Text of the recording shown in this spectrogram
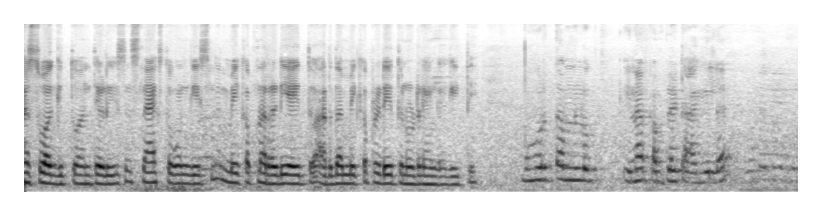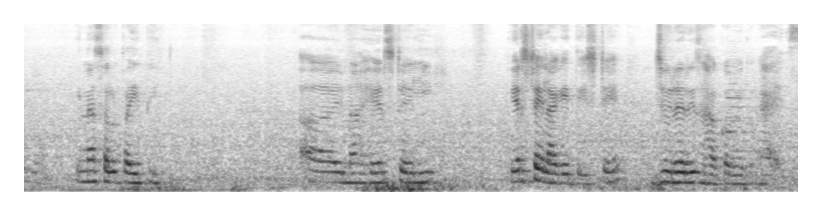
ಹಸುವಾಗಿತ್ತು ಅಂತೇಳಿ ಸ್ನ್ಯಾಕ್ಸ್ ತೊಗೊಂಡು ಗೇಸಿಂದ ಮೇಕಪ್ನ ರೆಡಿ ಆಯಿತು. ಅರ್ಧ ಮೇಕಪ್ ರೆಡಿ ಆಯಿತು ನೋಡ್ರಿ ಹೆಂಗಾಗೈತಿ ಮುಹೂರ್ತ ಲುಕ್ ಇನ್ನೂ ಕಂಪ್ಲೀಟ್ ಆಗಿಲ್ಲ. ಇನ್ನೂ ಸ್ವಲ್ಪ ಐತಿ. ಇನ್ನು ಹೇರ್ ಸ್ಟೈಲ್ ಹೇರ್ ಸ್ಟೈಲ್ ಆಗೈತಿ ಇಷ್ಟೇ. ಜ್ಯುವೆಲರೀಸ್ ಹಾಕೋಬೇಕು ಗಾಯಸ್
